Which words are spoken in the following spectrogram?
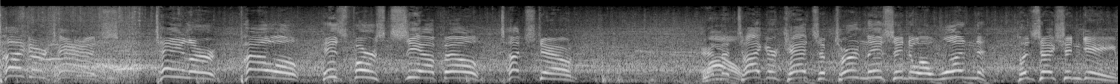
Tiger Cats! Taylor Powell, his first CFL touchdown. And the Tiger Cats have turned this into a one possession game.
